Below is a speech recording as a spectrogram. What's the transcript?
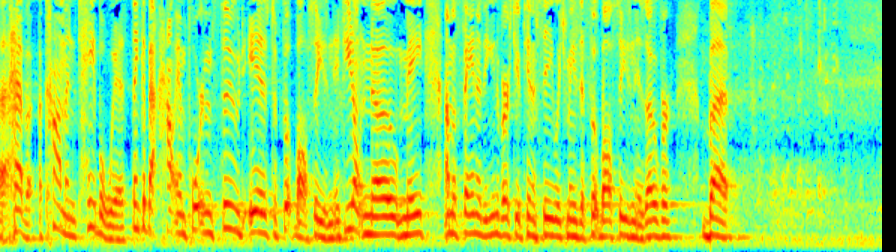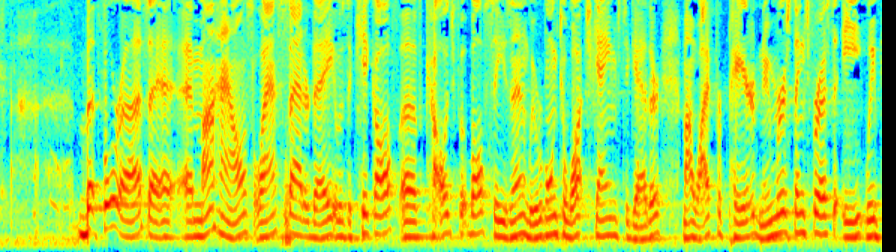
uh, have a, a, common table with. Think about how important food is to football season. If you don't know me, I'm a fan of the University of Tennessee, which means that football season is over. But but for us at, at, my house last Saturday, it was the kickoff of college football season. We were going to watch games together. My wife prepared numerous things for us to eat. We,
